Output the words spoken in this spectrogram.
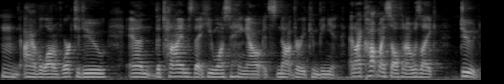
Hmm. I have a lot of work to do and the times that he wants to hang out it's not very convenient. And I caught myself and I was like, dude,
